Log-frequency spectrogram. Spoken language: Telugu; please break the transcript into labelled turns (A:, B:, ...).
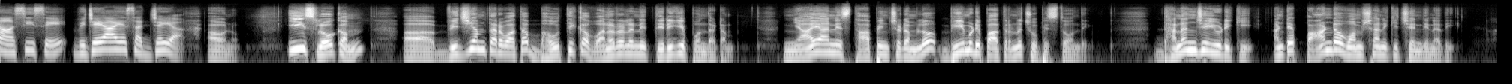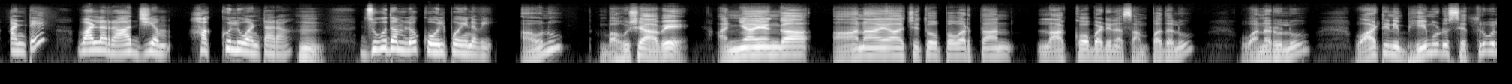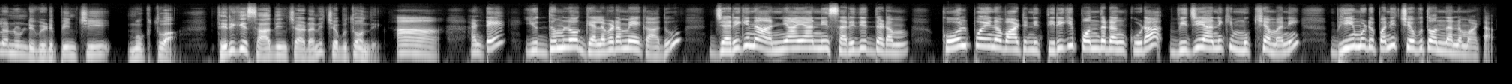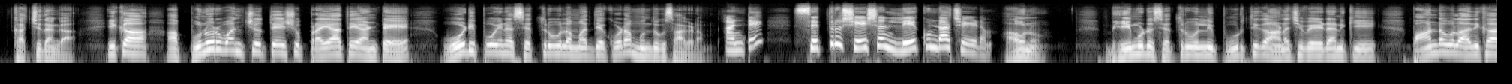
A: నాసీసే విజయాయ సజ్జయ.
B: అవును. ఈ శ్లోకం విజయం తర్వాత భౌతిక వనరులని తిరిగి పొందటం న్యాయాన్ని స్థాపించడంలో భీముడి పాత్రను చూపిస్తోంది. ధనంజయుడికి అంటే పాండవ వంశానికి చెందినది.
A: అంటే వాళ్ళ రాజ్యం హక్కులు అంటారా? జూదంలో కోల్పోయినవి.
B: అవును. బహుశా అవే. అన్యాయంగా ఆనాయాచితోపవర్తాన్ లాక్కోబడిన సంపదలు వనరులు వాటిని భీముడు శత్రువుల నుండి విడిపించి ముక్త్వ తిరిగి సాధించాడని చెబుతోంది.
A: ఆ అంటే యుద్ధంలో గెలవడమే కాదు జరిగిన అన్యాయాన్ని సరిదిద్దడం కోల్పోయిన వాటిని తిరిగి పొందడం కూడా విజయానికి ముఖ్యమని భీముడి పని చెబుతోందన్నమాట.
B: ఖచ్చితంగా. ఇక ఆ పునర్వంచుతేషు ప్రయాతే అంటే ఓడిపోయిన శత్రువుల మధ్య కూడా ముందుకు సాగడం.
A: అంటే శత్రుశేషం లేకుండా చేయడం.
B: అవును. భీముడు శత్రువుల్ని పూర్తిగా అణచివేయడానికి పాండవుల అధికార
